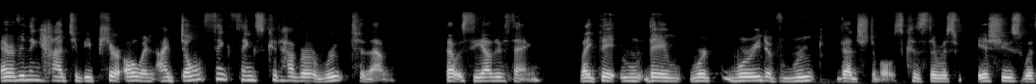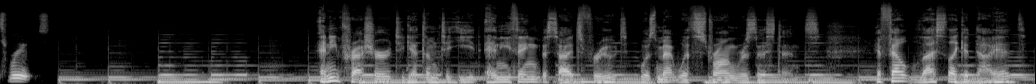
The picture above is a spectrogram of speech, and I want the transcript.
Everything had to be pure. Oh, and I don't think things could have a root to them. That was the other thing. Like they they were worried of root vegetables because there was issues with roots. Any pressure to get them to eat anything besides fruit was met with strong resistance. It felt less like a diet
